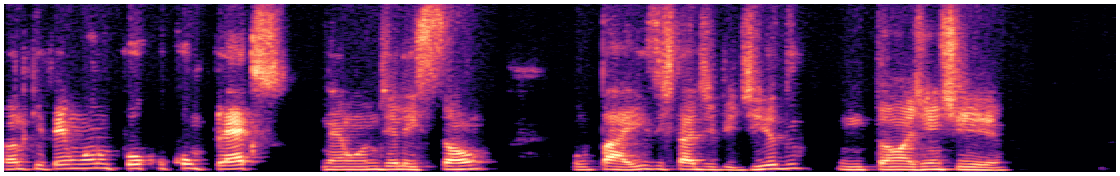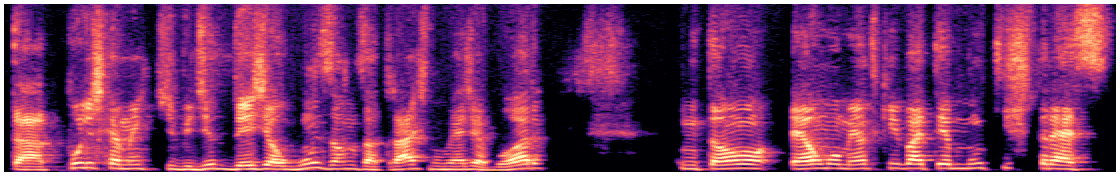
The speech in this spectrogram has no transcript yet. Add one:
ano que vem é um ano um pouco complexo, né? um ano de eleição, o país está dividido, então a gente está politicamente dividido desde alguns anos atrás, não é de agora, então, é um momento que vai ter muito estresse.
